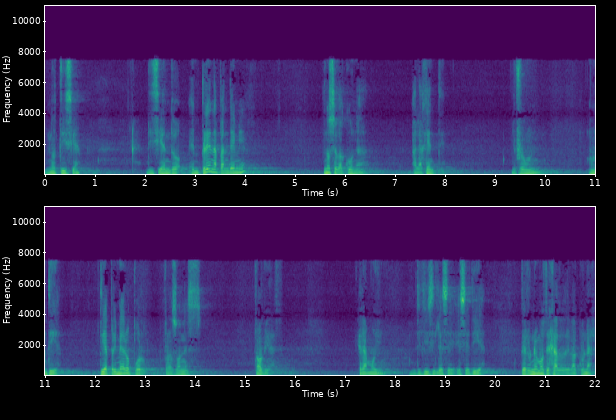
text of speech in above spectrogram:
noticia diciendo en plena pandemia no se vacuna a la gente y fue un, un día. Día primero por razones obvias. Era muy difícil ese, ese día, pero no hemos dejado de vacunar.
